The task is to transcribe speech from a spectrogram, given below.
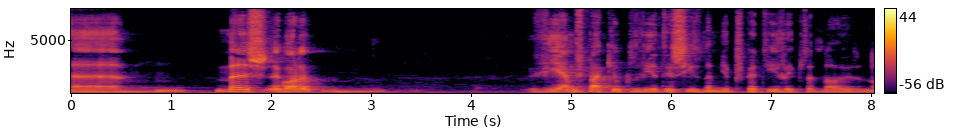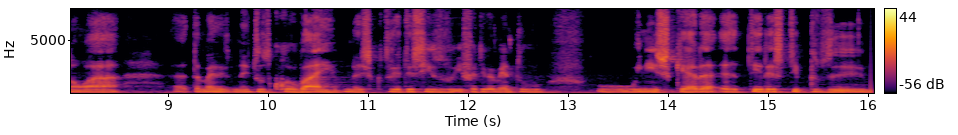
Uh, mas agora viemos para aquilo que devia ter sido na minha perspectiva e portanto não, não há uh, também nem tudo correu bem mas que devia ter sido efetivamente o, o, o início que era ter esse tipo de,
